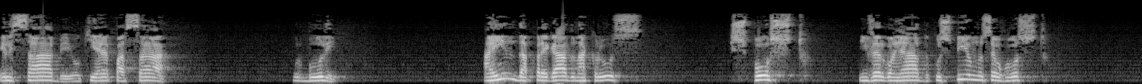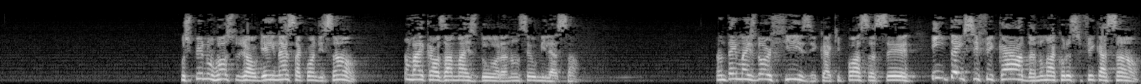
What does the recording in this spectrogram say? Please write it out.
Ele sabe o que é passar por bullying. Ainda pregado na cruz, exposto, envergonhado, cuspiam no seu rosto. Cuspir no rosto de alguém nessa condição não vai causar mais dor, a não ser humilhação. Não tem mais dor física que possa ser intensificada numa crucificação.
